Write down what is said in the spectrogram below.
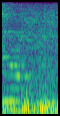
you.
